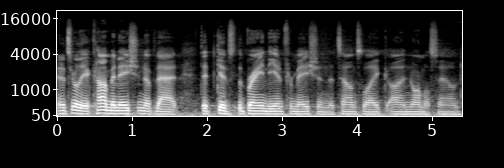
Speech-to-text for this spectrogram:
And it's really a combination of that that gives the brain the information that sounds like uh, normal sound.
